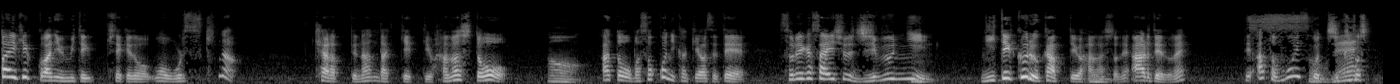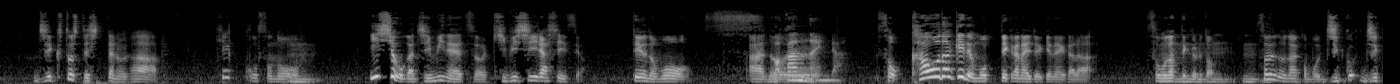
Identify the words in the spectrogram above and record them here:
ぱい結構アニメ見てきたけど、うわ、俺好きなキャラってなんだっけっていう話と、うん。あと、まあ、そこに掛け合わせて、それが最終自分に似てくるかっていう話とね、ある程度ね。で、あともう一個軸とし、軸として知ったのが、結構その、うん。衣装が地味なやつは厳しいらしいんですよ。っていうのも、あのわかんないんだ。そう、顔だけで持っていかないといけないから、そうなってくると。うんうんうんそういうのなんかもう自己、自己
